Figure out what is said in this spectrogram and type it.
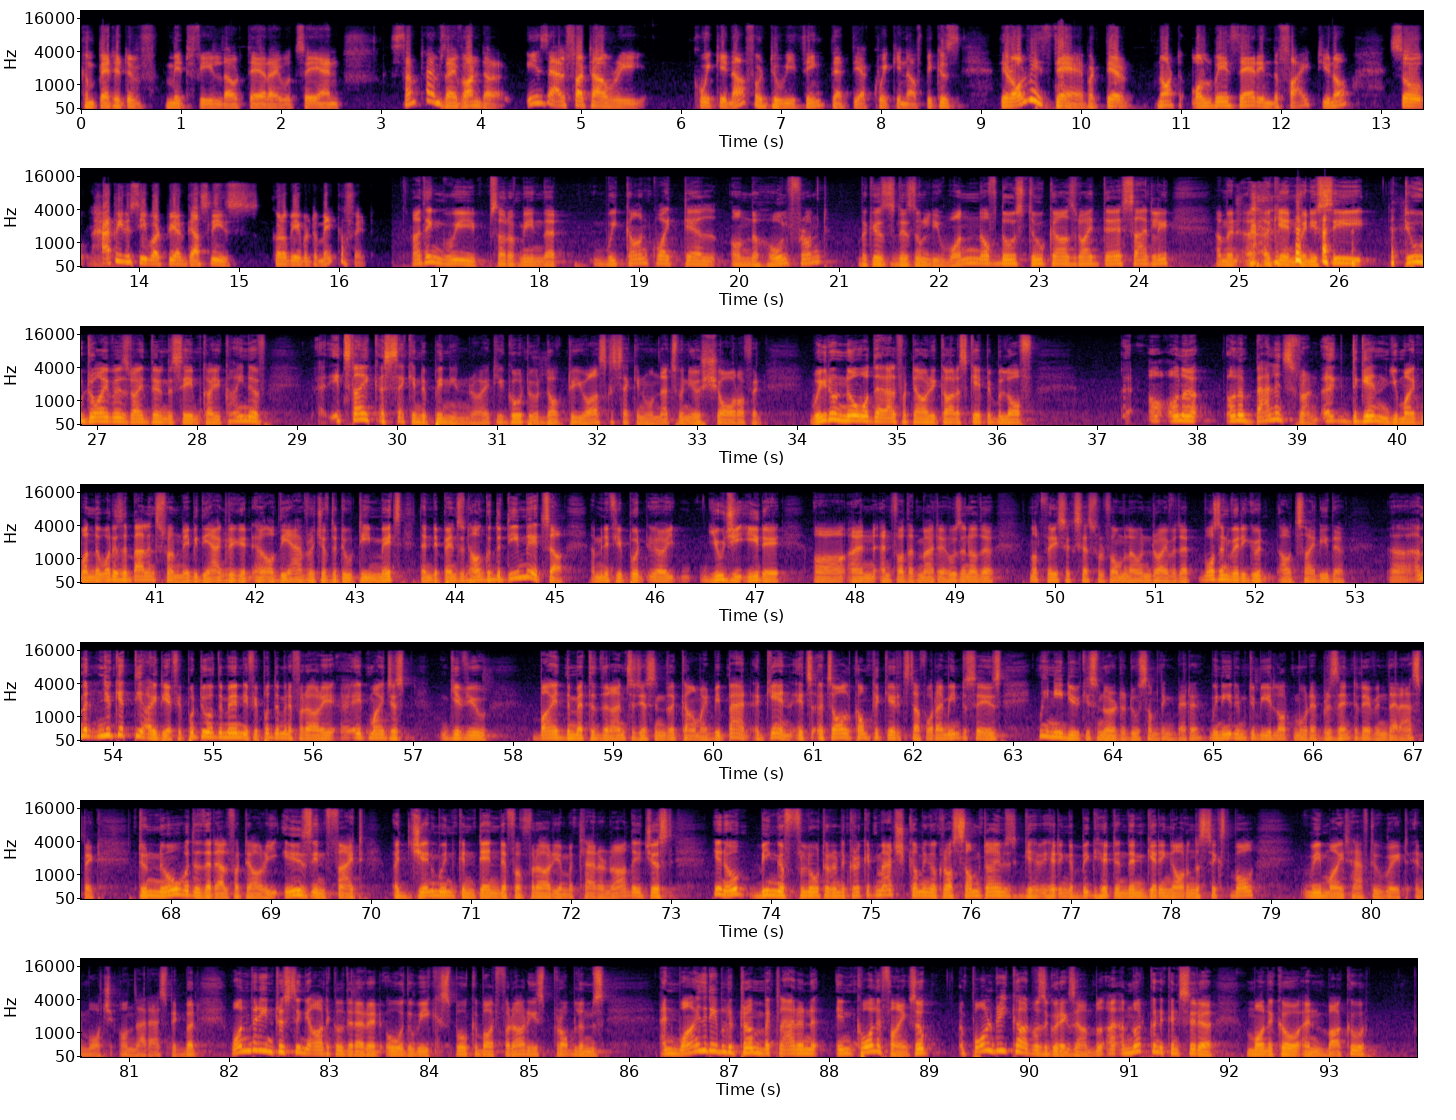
competitive midfield out there, I would say. And sometimes I wonder, is Alpha Tauri quick enough, or do we think that they are quick enough? Because they're always there, but they're not always there in the fight, you know. So happy to see what Pierre Gasly is going to be able to make of it. I think we sort of mean that we can't quite tell on the whole front because there's only one of those two cars right there, sadly. I mean, again, when you see two drivers right there in the same car, you kind of. It's like a second opinion, right? You go to a doctor, you ask a second one, that's when you're sure of it. We don't know what that Alpha Tauri car is capable of on a on a balance front. Uh, again, you might wonder what is a balance front? Maybe the aggregate uh, or the average of the two teammates. Then depends on how good the teammates are. I mean, if you put uh, Yuji Ide uh, and and for that matter, who's another not very successful Formula One driver that wasn't very good outside either. Uh, I mean, you get the idea. If you put two of them in, if you put them in a Ferrari, it might just give you by the method that I'm suggesting, the car might be bad. Again, it's it's all complicated stuff. What I mean to say is, we need Yuki Tsunoda to do something better. We need him to be a lot more representative in that aspect to know whether that Alpha Tauri is in fact a genuine contender for Ferrari or McLaren. Or are they just you know, being a floater in a cricket match, coming across sometimes, hitting a big hit and then getting out on the sixth ball. We might have to wait and watch on that aspect. But one very interesting article that I read over the week spoke about Ferrari's problems and why they're able to trump McLaren in qualifying. So Paul Ricard was a good example. I- am not going to consider Monaco and Baku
